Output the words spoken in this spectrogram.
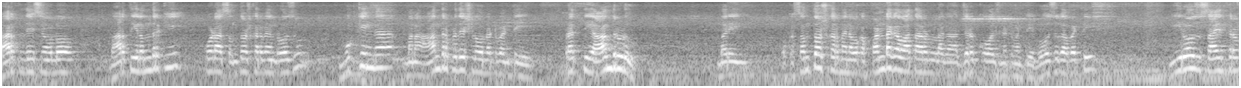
భారతదేశంలో భారతీయులందరికీ కూడా సంతోషకరమైన రోజు. ముఖ్యంగా మన ఆంధ్రప్రదేశ్లో ఉన్నటువంటి ప్రతి ఆంధ్రుడు మరి ఒక సంతోషకరమైన ఒక పండగ వాతావరణంలాగా జరుపుకోవాల్సినటువంటి రోజు కాబట్టి ఈరోజు సాయంత్రం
